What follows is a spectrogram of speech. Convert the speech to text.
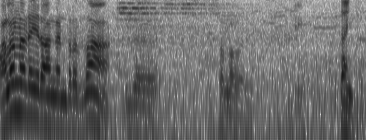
பலனடைகிறாங்கன்றது தான் இது சொல்ல வரேன். தேங்க்யூ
